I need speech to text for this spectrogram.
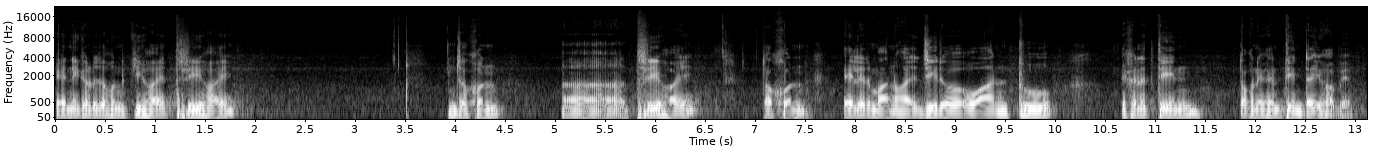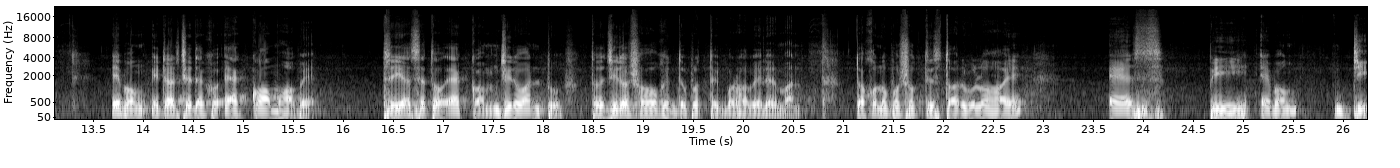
এন ইকাল যখন কি হয়? থ্রি হয়। যখন থ্রি হয়, তখন এল এর মান হয় জিরো ওয়ান টু এখানে তিন, তখন এখানে তিনটাই হবে। এবং এটার চেয়ে দেখো এক কম হবে। থ্রি আছে তো, এক কম, জিরো, ওয়ান, টু। তো জিরো সহ কিন্তু প্রত্যেকবার হবে এলের মান। তখন উপশক্তি স্তরগুলো হয় এস, পি এবং ডি।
